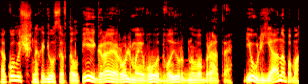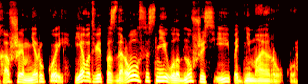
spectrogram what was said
Акулыч находился в толпе, играя роль моего двоюродного брата, и Ульяна, помахавшая мне рукой. Я в ответ поздоровался с ней, улыбнувшись и поднимая руку.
